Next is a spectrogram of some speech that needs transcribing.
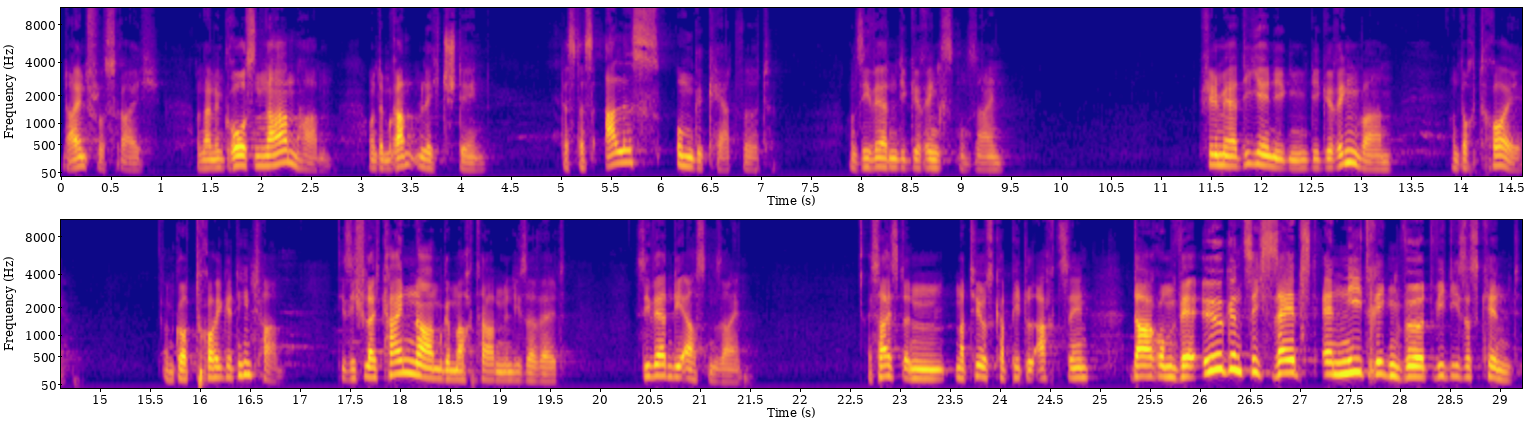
und einflussreich und einen großen Namen haben und im Rampenlicht stehen, dass das alles umgekehrt wird. Und sie werden die geringsten sein. Vielmehr diejenigen, die gering waren und doch treu und Gott treu gedient haben, die sich vielleicht keinen Namen gemacht haben in dieser Welt, sie werden die Ersten sein. Es heißt in Matthäus Kapitel 18, darum, wer irgend sich selbst erniedrigen wird wie dieses Kind,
